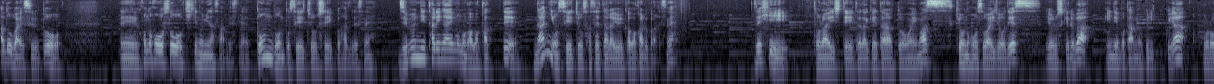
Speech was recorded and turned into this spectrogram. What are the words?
アドバイスすると、えー、この放送をお聞きの皆さんですねどんどんと成長していくはずですね。自分に足りないものが分かって何を成長させたらよいか分かるからですね。是非トライしていただけたらと思います。今日の放送は以上です。よろしければいいねボタンのクリックやフォロ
